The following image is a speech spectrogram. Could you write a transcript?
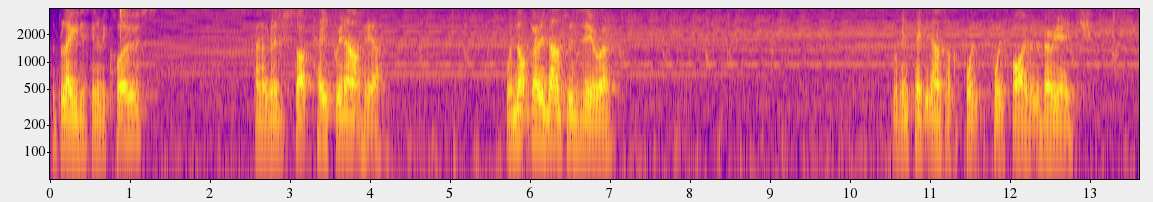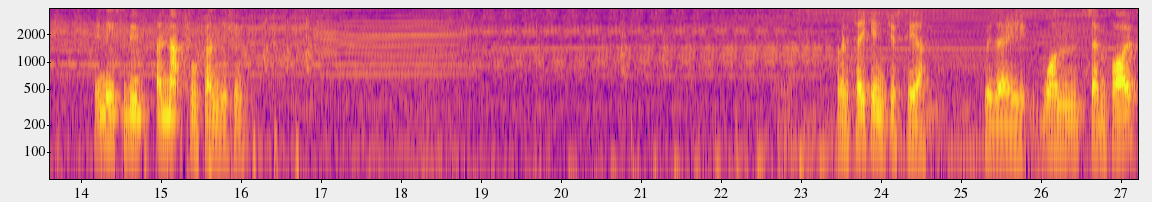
The blade is going to be closed and I'm going to just start tapering out here. We're not going down to a zero, We're going to take it down to like a point, 0.5 at the very edge. It needs to be a natural transition. I'm going to take in just here with a 175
